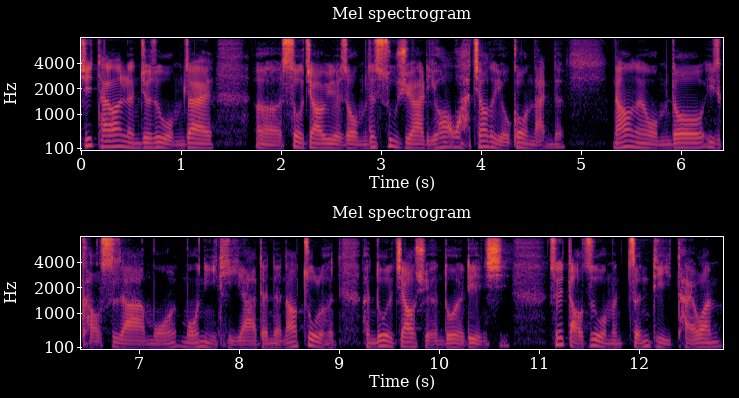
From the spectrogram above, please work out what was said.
其实台湾人就是我们在呃受教育的时候，我们的数学啊、理化哇教的有够难的，然后呢，我们都一直考试啊、模模拟题啊等等，然后做了很很多的教学、很多的练习，所以导致我们整体台湾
